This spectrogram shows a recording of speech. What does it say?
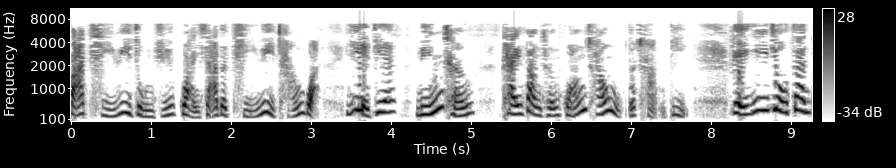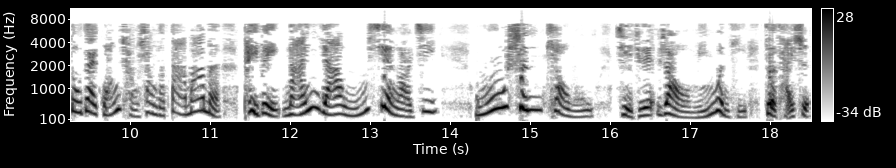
把体育总局管辖的体育场馆夜间、凌晨开放成广场舞的场地，给依旧战斗在广场上的大妈们配备蓝牙无线耳机。无声跳舞解决扰民问题，这才是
